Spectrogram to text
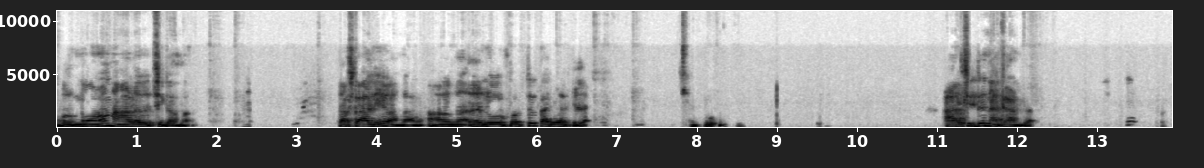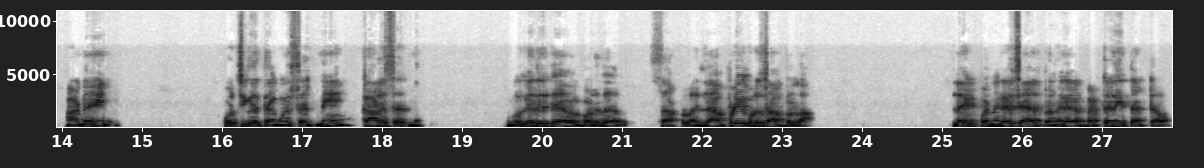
ஒரு மூணு நாலு வச்சுக்கோங்க. தக்காளி வெங்காயம் அவ்வளோதான் ரெண்டு ஒரு பொத்து கருவேப்பிலை. அரைச்சிட்டு நான் காண்றேன் அடை கொச்சிக்கல தேங்காய் சட்னி கார சட்னி. உங்களுக்கு எது தேவைப்படுதோ சாப்பிடலாம். இல்லை அப்படியே கூட சாப்பிடலாம். லைக் பண்ணுங்க ஷேர் பண்ணுங்க பட்டனை தட்டவும்.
